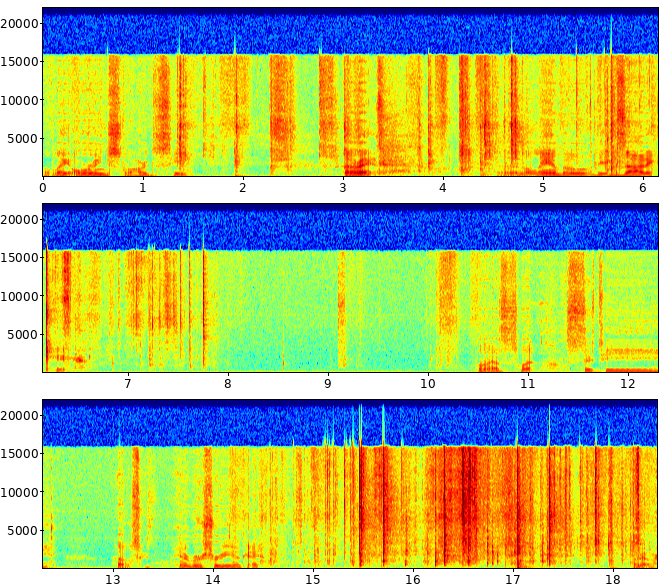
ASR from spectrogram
light orange, so hard to see. All right, the Lambo, the exotic here. Well, that's what 60. Oh, 60 anniversary. Okay, whatever.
